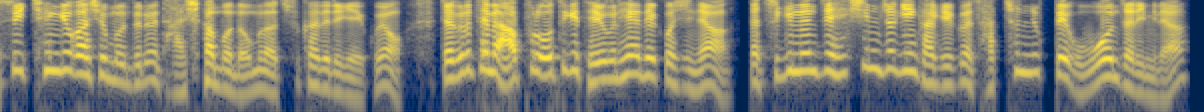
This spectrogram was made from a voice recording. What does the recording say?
수익 챙겨가신 분들은 다시 한번 너무나 축하드리겠고요. 있고요. 자 그렇다면 앞으로 어떻게 대응을 해야 될 것이냐? 자, 지금 현재 핵심적인 가격은 4,605원짜리입니다.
